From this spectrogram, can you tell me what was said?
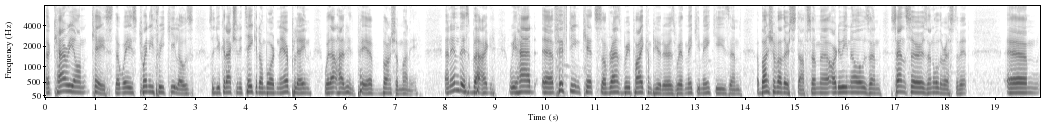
a carry-on case that weighs 23 kilos so you could actually take it on board an airplane without having to pay a bunch of money. And in this bag, we had uh, 15 kits of Raspberry Pi computers with Makey Makeys and a bunch of other stuff, some uh, Arduinos and sensors and all the rest of it um,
